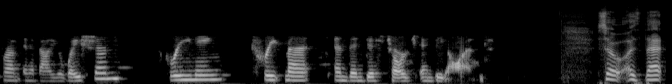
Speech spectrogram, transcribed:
from an evaluation, screening, treatment, and then discharge and beyond. So that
